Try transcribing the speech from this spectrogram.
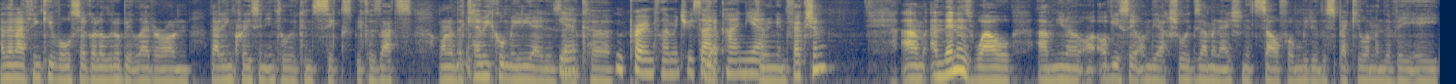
And then I think you've also got a little bit later on that increase in interleukin 6 because that's one of the chemical mediators Yeah. that occur Pro-inflammatory cytokine, yeah. during infection. Um, and then as well, um, you know, obviously on the actual examination itself, when we do the speculum and the VE,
